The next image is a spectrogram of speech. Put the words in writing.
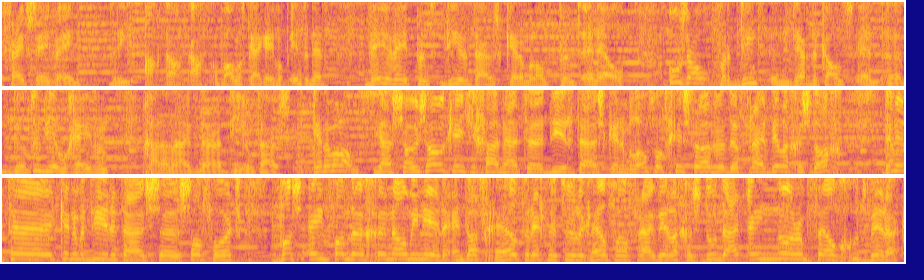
571-3888. Of anders kijk even op internet www.dierenthuiskennemerland.nl Oezo verdient een derde kans. En uh, wilt u die hem geven? Ga dan even naar het dierenthuis Kennemerland. Ja, sowieso een keertje gaan naar het uh, dierenthuis Kennemerland. Want gisteren hadden we de vrijwilligersdag. En het uh, Kennemer Dierenthuis uh, Zandvoort was een van de genomineerden. En dat geheel terecht natuurlijk. Heel veel vrijwilligers doen daar enorm veel goed werk.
